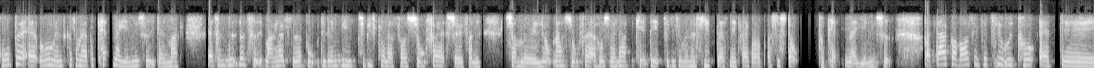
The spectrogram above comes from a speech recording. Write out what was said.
gruppe af unge mennesker, som er på kanten af hjemløshed i Danmark. Altså midlertidigt mangler et sted at bo. Det er dem, vi typisk kalder for sofa-surferne, som øh, låner sofaer hos venner og bekendte ind, fordi de simpelthen har slidt deres netværk op, og så står på kanten af hjemløshed. Og der går vores initiativ ud på at øh,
